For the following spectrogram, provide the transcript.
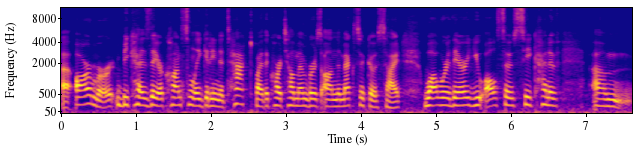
uh, armor because they are constantly getting attacked by the cartel members on the Mexico side. While we're there, you also see kind of um,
